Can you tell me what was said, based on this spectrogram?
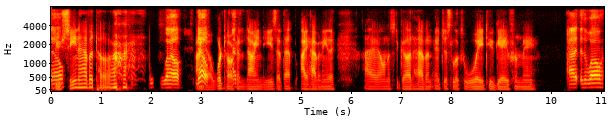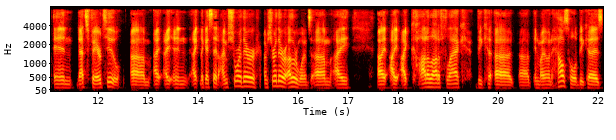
know? you seen Avatar? Well, no, know, we're talking 90s at that. I haven't either. I honest to God haven't. It just looks way too gay for me. Uh, well, and that's fair too. Um, I, I and I, like I said, I'm sure there, I'm sure there are other ones. Um, I, I, I, I caught a lot of flack because uh, uh, in my own household because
